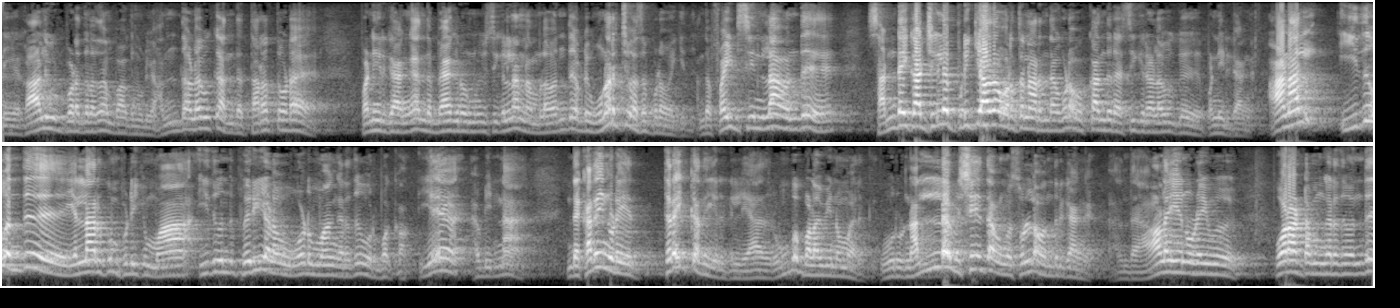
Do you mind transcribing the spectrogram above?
நீங்கள் ஹாலிவுட் படத்தில் தான் பார்க்க முடியும். அந்த அளவுக்கு அந்த தரத்தோட பண்ணியிருக்காங்க. அந்த பேக்ரவுண்ட் மியூசிக் எல்லாம் நம்மளை வந்து அப்படியே உணர்ச்சி வசப்பட வைக்குது. அந்த ஃபைட் சீன்லாம் வந்து சண்டை காட்சிகளை பிடிக்காத ஒருத்தனாக இருந்தால் கூட உட்காந்து ரசிக்கிற அளவுக்கு பண்ணியிருக்காங்க. ஆனால் இது வந்து எல்லாருக்கும் பிடிக்குமா? இது வந்து பெரிய அளவு ஓடுமாங்கிறது ஒரு பக்கம். ஏன் அப்படின்னா இந்த கதையினுடைய திரைக்கதை இருக்கு இல்லையா? அது ரொம்ப பலவீனமாக இருக்குது ஒரு நல்ல விஷயத்தை அவங்க சொல்ல வந்திருக்காங்க. அந்த ஆலய நுழைவு போராட்டம்ங்கிறது வந்து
